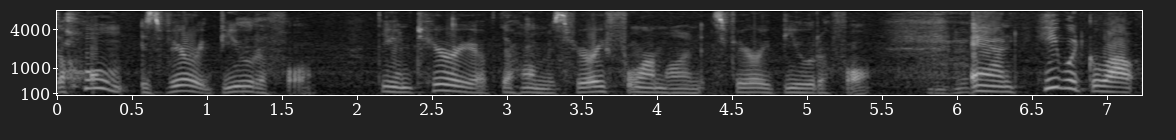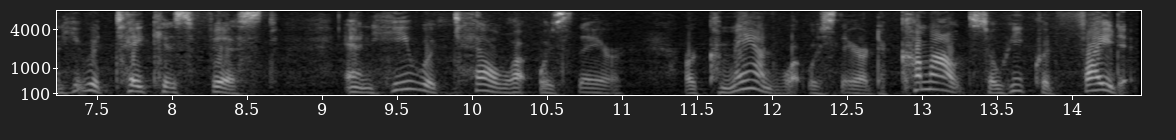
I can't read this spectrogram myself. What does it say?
The home is very beautiful. The interior of the home is very formal and it's very beautiful. Mm-hmm. And he would go out and he would take his fist and he would tell what was there or command what was there to come out so he could fight it.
